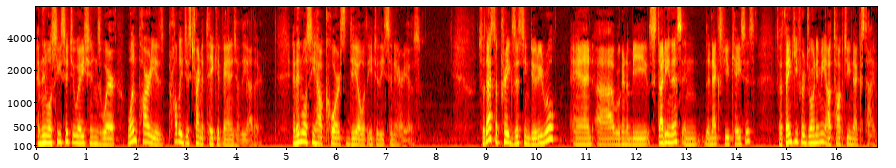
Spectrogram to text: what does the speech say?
And then we'll see situations where one party is probably just trying to take advantage of the other. And then we'll see how courts deal with each of these scenarios. So that's the pre existing duty rule. And uh, we're going to be studying this in the next few cases. So thank you for joining me. I'll talk to you next time.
